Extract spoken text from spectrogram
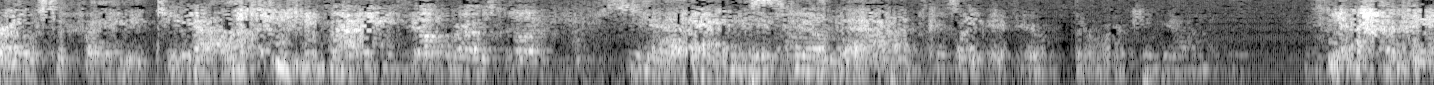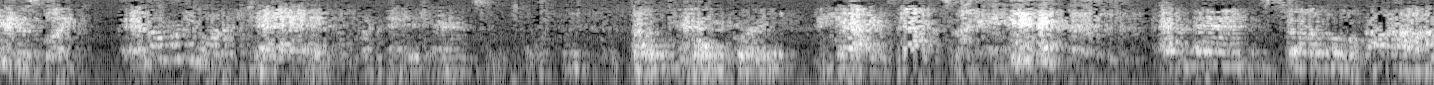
gross if I eat too Yeah, now you feel gross, but like just Yeah, you feel bad because like if you're they're working out. Yeah, you're just like, it only one day, and one day turns into Okay. Yeah, exactly. and then, so, um,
